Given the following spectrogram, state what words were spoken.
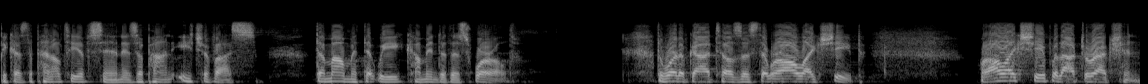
Because the penalty of sin is upon each of us the moment that we come into this world. The Word of God tells us that we're all like sheep. We're all like sheep without direction.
